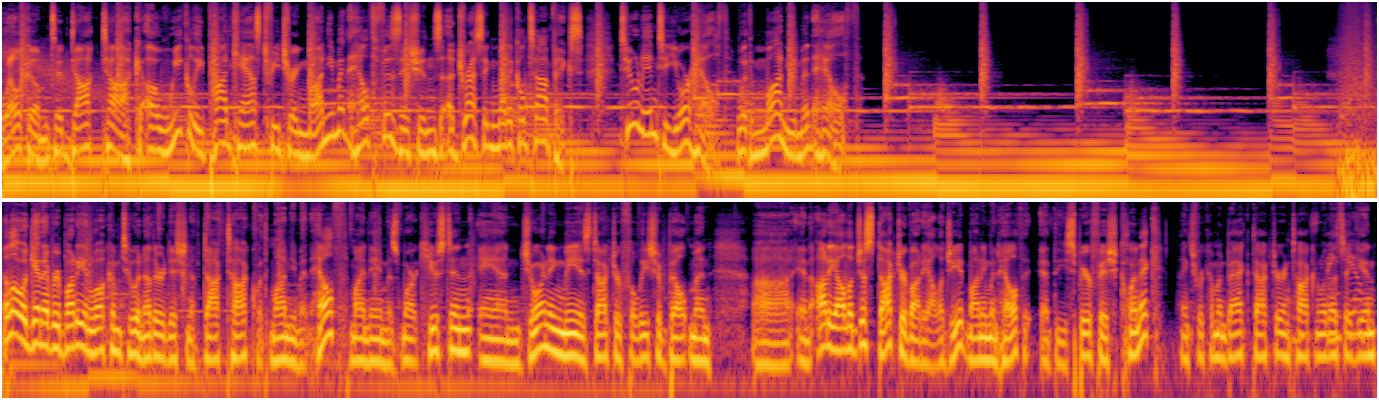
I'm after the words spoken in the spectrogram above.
Welcome to Doc Talk, a weekly podcast featuring Monument Health physicians addressing medical topics. Tune into your health with Monument Health. Hello again, everybody, and welcome to another edition of Doc Talk with Monument Health. My name is Mark Houston, and joining me is Dr. Felicia Beltman, uh, an audiologist, doctor of audiology at Monument Health at the Spearfish Clinic. Thanks for coming back, doctor, and talking with Thank us you. again.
